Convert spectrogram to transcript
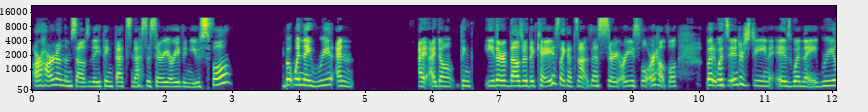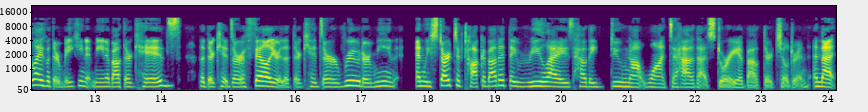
are hard on themselves. They think that's necessary or even useful. But when they re and I, I don't think either of those are the case. Like it's not necessary or useful or helpful. But what's interesting is when they realize what they're making it mean about their kids, that their kids are a failure, that their kids are rude or mean, and we start to talk about it, they realize how they do not want to have that story about their children. And that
